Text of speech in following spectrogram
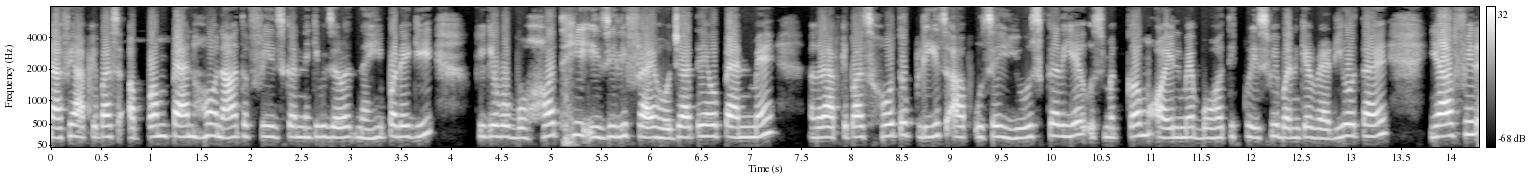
या फिर आपके पास अपम पैन हो ना तो फ्रीज करने की भी ज़रूरत नहीं पड़ेगी, क्योंकि वो बहुत ही इजीली फ्राई हो जाते हैं वो पैन में। अगर आपके पास हो तो प्लीज़ आप उसे यूज़ करिए। उसमें कम ऑयल में बहुत ही क्रिस्पी बन के रेडी होता है। या फिर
